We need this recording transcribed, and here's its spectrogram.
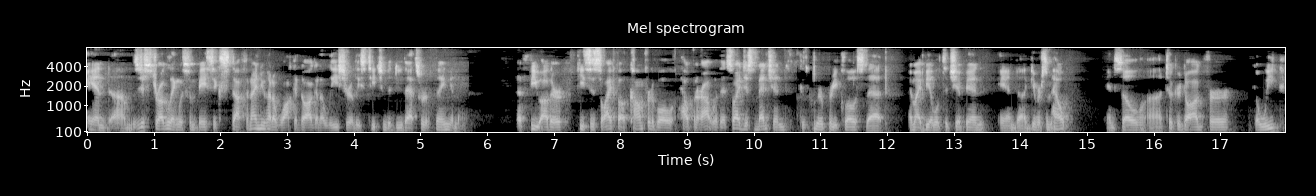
and um, was just struggling with some basic stuff. And I knew how to walk a dog on a leash, or at least teach him to do that sort of thing, and a few other pieces. So I felt comfortable helping her out with it. So I just mentioned because we were pretty close that I might be able to chip in and uh, give her some help. And so uh, took her dog for a week,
